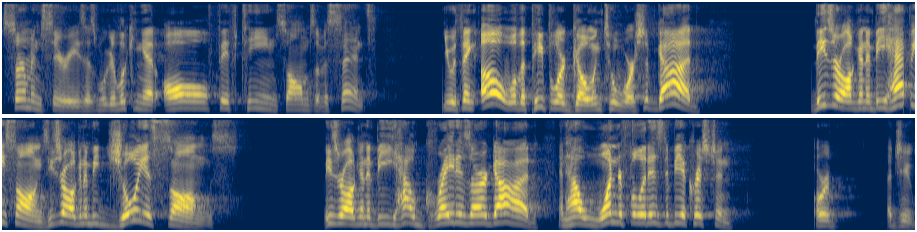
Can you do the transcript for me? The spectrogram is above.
sermon series, as we're looking at all 15 Psalms of Ascent, you would think, oh, well, the people are going to worship God. These are all going to be happy songs. These are all going to be joyous songs. These are all going to be how great is our God and how wonderful it is to be a Christian or a Jew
